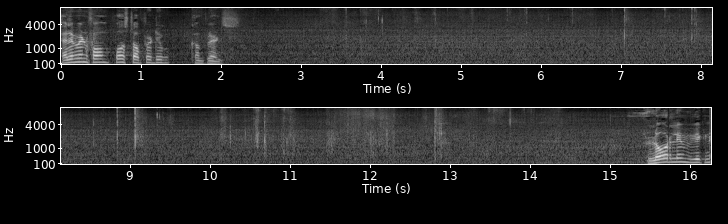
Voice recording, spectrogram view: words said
Element form post operative complaints. lower limb weakness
